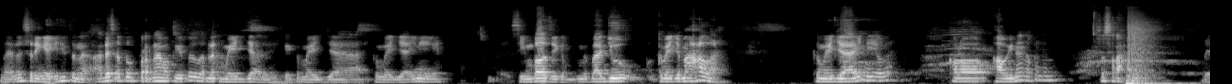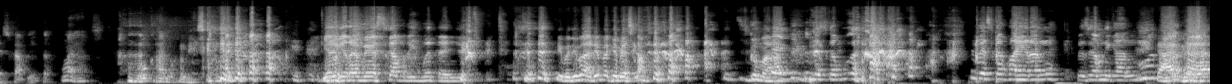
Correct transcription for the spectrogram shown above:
nah itu sering kayak gitu. Nah ada satu pernah waktu itu ada kemeja nih kayak kemeja kemeja ini simpel sih ke- baju kemeja mahal lah. Kemeja ini apa? Kalau kawinan apa namanya? Seserahan Beskap gitu. enggak bukan bukan beskap Gara-gara beskap ribet anjir. tiba-tiba dia pakai beskap terus gue marah. Eh, itu beskap gua. Beskap lahirannya, beskap nikahan tuh. kagak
